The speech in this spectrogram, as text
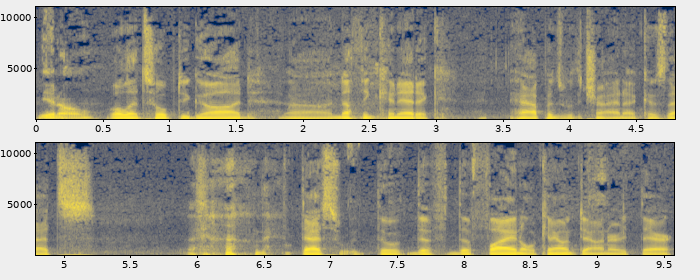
You know. Well, let's hope to God uh, nothing kinetic happens with China because that's that's the, the the final countdown right there.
